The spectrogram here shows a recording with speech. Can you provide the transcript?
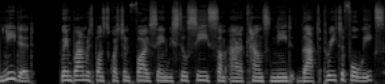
needed. Duane Brown responds to question five saying we still see some ad accounts need that three to four weeks.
